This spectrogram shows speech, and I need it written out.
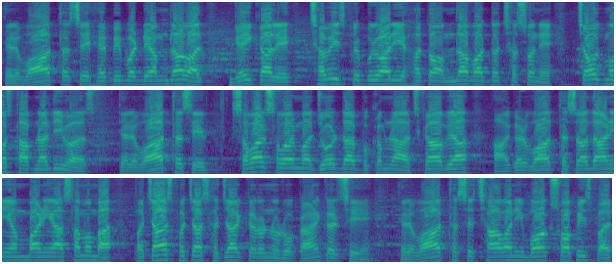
ત્યારે વાત થશે હેપી બર્થડે અમદાવાદ. ગઈકાલે છવ્વીસ ફેબ્રુઆરીએ હતો અમદાવાદનો છસો ને ચૌદમો સ્થાપના દિવસ. ત્યારે વાત થશે સવાર સવારમાં જોરદાર ભૂકંપના આંચકા આવ્યા. આગળ વાત થશે અદાણી અંબાણી આસામમાં પચાસ પચાસ હજાર કરોડનું રોકાણ કરશે. ત્યારે વાત થશે છાવાની બોક્સ ઓફિસ પર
